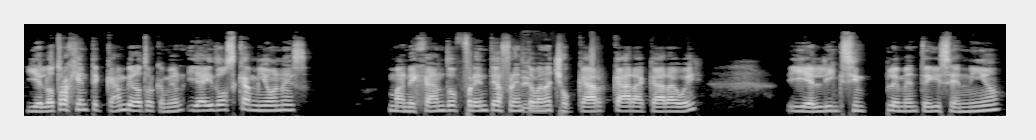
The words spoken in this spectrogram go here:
y el otro agente cambia el otro camión y hay dos camiones manejando frente a frente, Sí. van a chocar cara a cara, güey. Y el Link simplemente dice, Neo,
